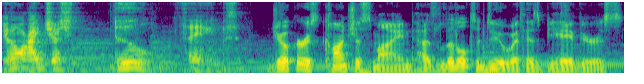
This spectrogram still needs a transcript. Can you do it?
You know, I just do things. Joker's conscious mind has little to do with his behaviors,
